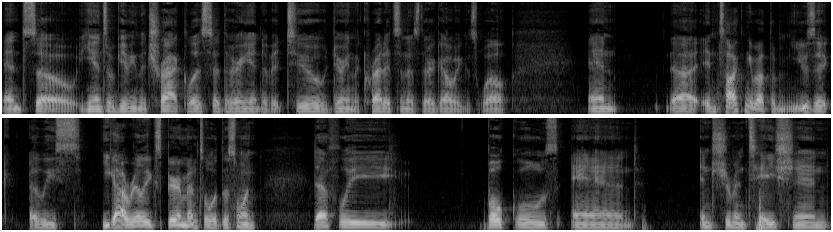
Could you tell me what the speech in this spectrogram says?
And so he ends up giving the track list at the very end of it too, during the credits and as they're going as well. And uh, in talking about the music, at least he got really experimental with this one. Definitely vocals and instrumentation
